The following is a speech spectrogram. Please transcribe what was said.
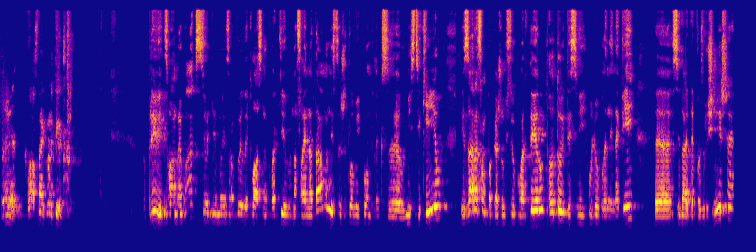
Привіт. Класна квартира. Привіт, з вами Макс. Сьогодні ми зробили класну квартиру на Файнатауні. Це житловий комплекс е, в місті Київ. І зараз вам покажу всю квартиру. Готуйте свій улюблений напій, е, сідайте позручніше,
